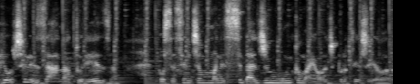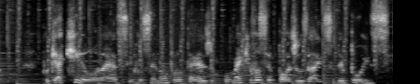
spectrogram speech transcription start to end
reutilizar a natureza, você sente uma necessidade muito maior de protegê-la. Porque é aquilo, né? Se você não protege, como é que você pode usar isso depois?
